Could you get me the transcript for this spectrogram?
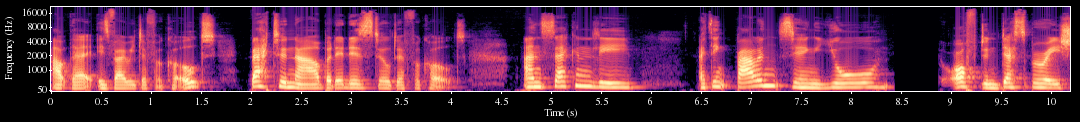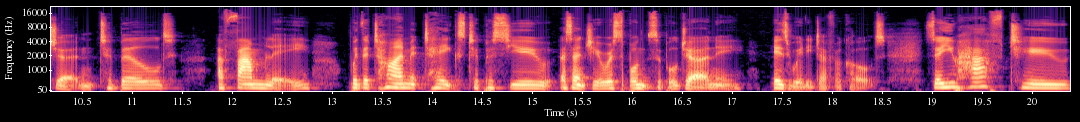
out there is very difficult. Better now, but it is still difficult. And secondly, I think balancing your often desperation to build a family with the time it takes to pursue essentially a responsible journey is really difficult. So you have to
